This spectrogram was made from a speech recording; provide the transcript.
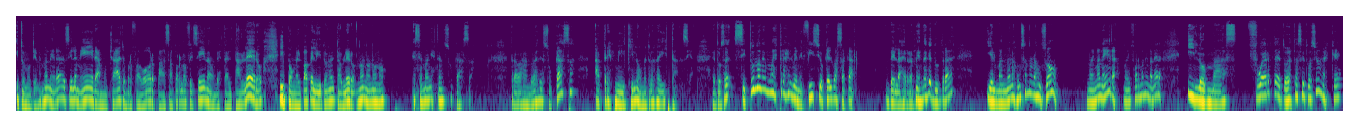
Y tú no tienes manera de decirle, mira, muchacho, por favor, pasa por la oficina donde está el tablero y pon el papelito en el tablero. No, no, no, no. Ese man está en su casa, trabajando desde su casa a 3.000 kilómetros de distancia. Entonces, si tú no le muestras el beneficio que él va a sacar de las herramientas que tú traes y el man no las usa, no las usó. No hay manera, no hay forma ni manera. Y lo más fuerte de toda esta situación es que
